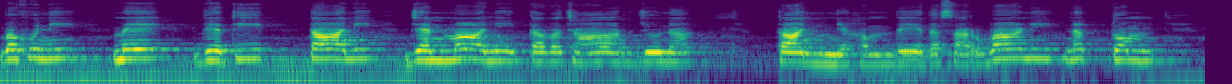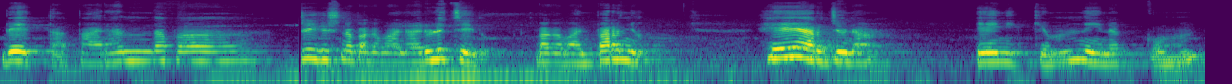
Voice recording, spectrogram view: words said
ബഹുനി മേ വ്യതീതാനി ജന്മാനി തവ ചാർജുന. താന്യഹം വേദ സർവാണി നത്വം വേത്ത പരന്തപ. ശ്രീകൃഷ്ണ ഭഗവാൻ അരുളി ചെയ്തു. ഭഗവാൻ പറഞ്ഞു ഹേ അർജുന എനിക്കും നിനക്കും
